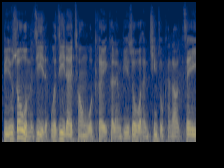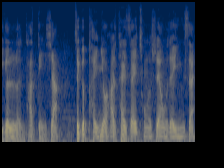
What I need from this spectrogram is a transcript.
比如说我们自己的，我自己在冲，我可以可能，比如说我很清楚看到这一个人，他等一下这个朋友他开始在冲了。虽然我在 inside，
